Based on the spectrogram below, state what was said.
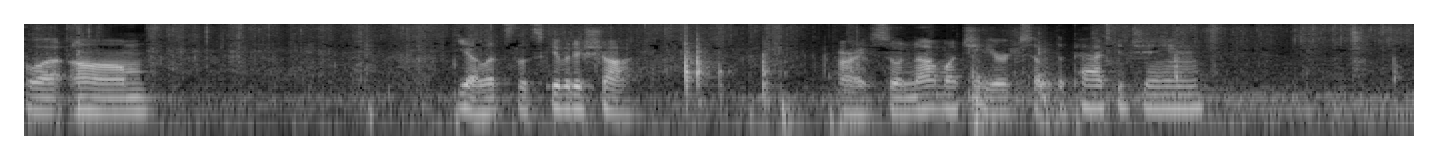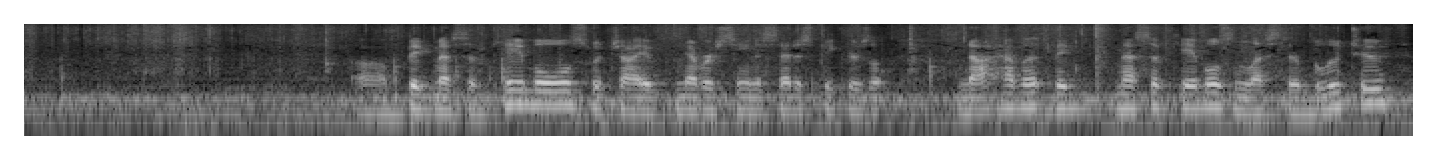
But, um, yeah, let's, let's give it a shot. All right, so not much here except the packaging. A big mess of cables, which I've never seen a set of speakers not have a big mess of cables unless they're Bluetooth.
